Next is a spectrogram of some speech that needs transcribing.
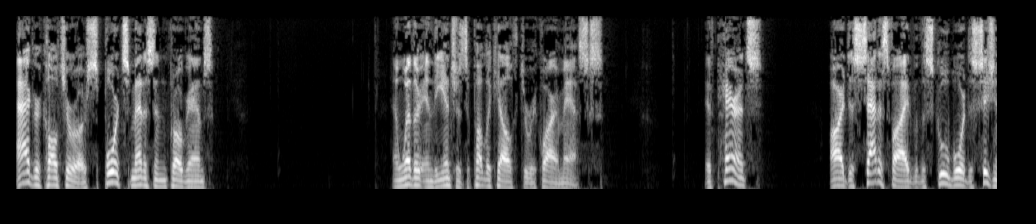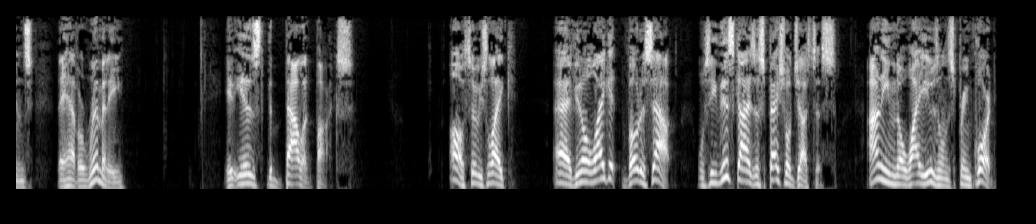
agriculture or sports medicine programs, and whether in the interest of public health to require masks. If parents are dissatisfied with the school board decisions, they have a remedy. It is the ballot box. Oh, so he's like, hey, if you don't like it, vote us out. Well, see, this guy's a special justice. I don't even know why he was on the Supreme Court.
